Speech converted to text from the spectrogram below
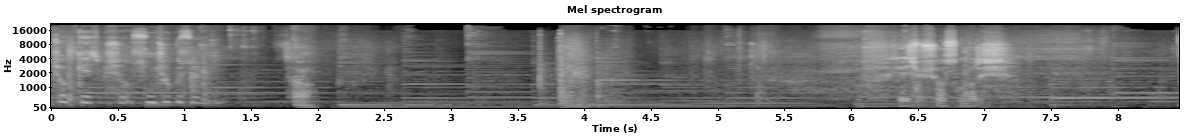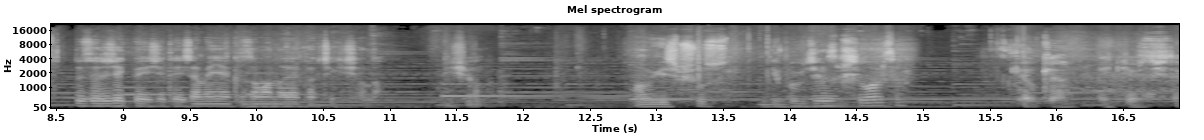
Çok geçmiş olsun, çok üzüldüm. Sağ ol. Geçmiş olsun Barış. Düzelecek Beyce teyzem en yakın zamanda ayağa kalkacak inşallah. İnşallah. Abi geçmiş olsun. Yapabileceğiniz bir şey varsa. Yok ya bekliyoruz işte.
